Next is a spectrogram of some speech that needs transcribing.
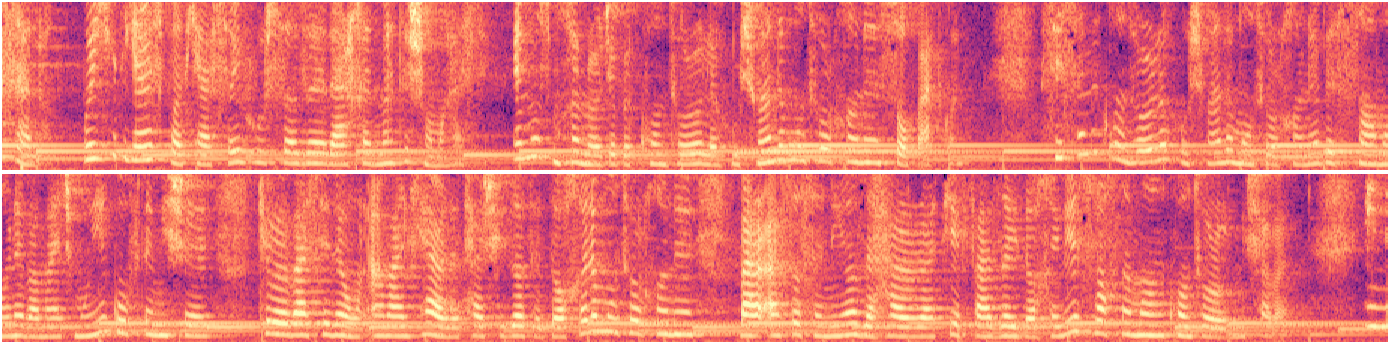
سلام. با یکی دیگر از پادکست های هوشسازه در خدمت شما هستیم. امروز می‌خوایم راجع به کنترل هوشمند موتورخانه صحبت کنیم. سیستم کنترل هوشمند موتورخانه به سامانه و مجموعه گفته میشه که به وسیله اون عملکرد تجهیزات داخل موتورخانه بر اساس نیاز حرارتی فضای داخلی ساختمان کنترل می شود. این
